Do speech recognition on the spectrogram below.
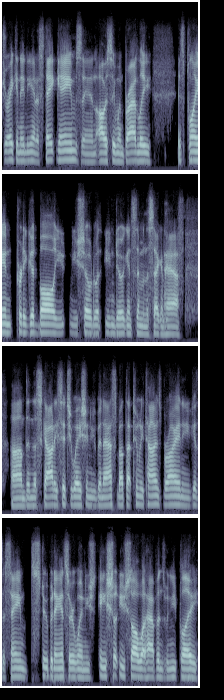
Drake and Indiana State games, and obviously when Bradley is playing pretty good ball, you you showed what you can do against them in the second half. Um, then the Scotty situation, you've been asked about that too many times, Bryan, and you give the same stupid answer when you you, saw what happens when you play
